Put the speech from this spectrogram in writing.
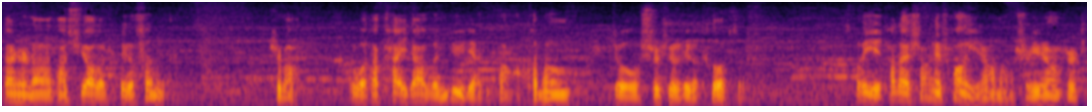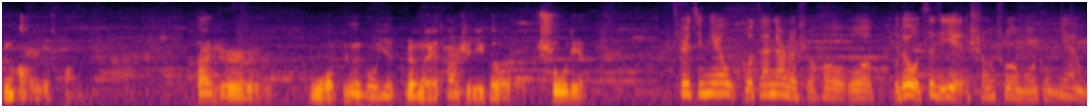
但是呢，它需要的是这个氛围，是吧？如果他开一家文具店的话，可能就失去了这个特色。所以他在商业创意上呢，实际上是挺好的一个创意。但是我并不认认为它是一个书店。其实今天我在那儿的时候，我我对我自己也生出了某种厌恶，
